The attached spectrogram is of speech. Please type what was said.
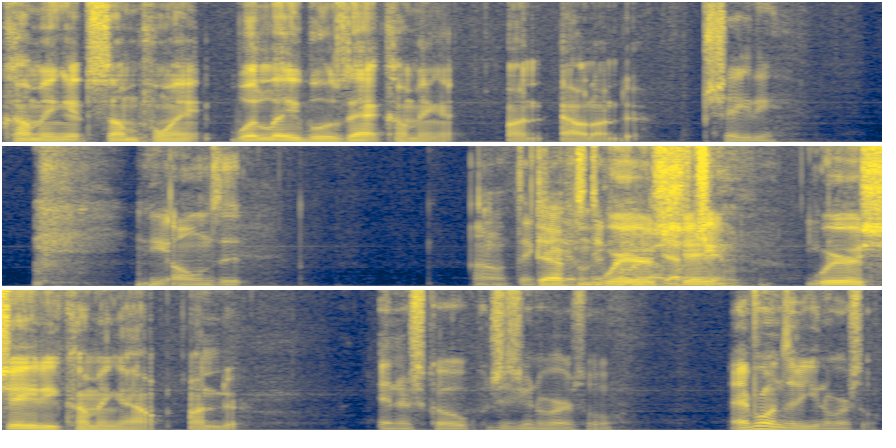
coming at some point. What label is that coming on, out under? Shady. He owns it. I don't think Definitely. he has to go Shady? Where is Shady coming out under? Interscope, which is Universal. Everyone's at Universal.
